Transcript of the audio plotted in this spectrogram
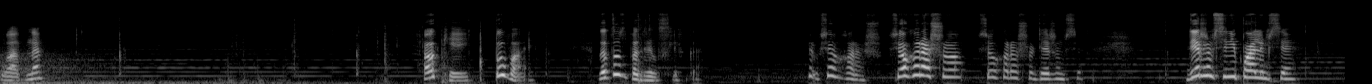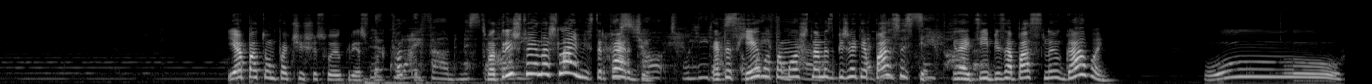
Ладно. Окей, бывает. Зато взбодрил слегка. Все хорошо. Все хорошо. Все хорошо. Держимся. Держимся, не палимся. Я потом почищу свое кресло. Смотри, что я нашла, мистер Харди. Эта схема поможет нам избежать опасности и найти безопасную гавань. -у.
